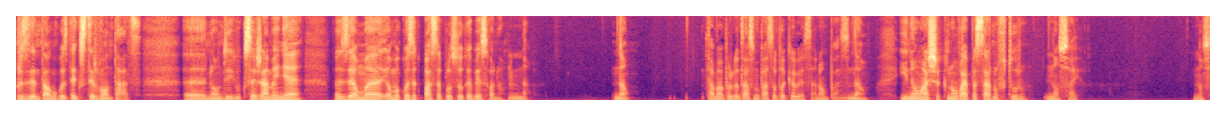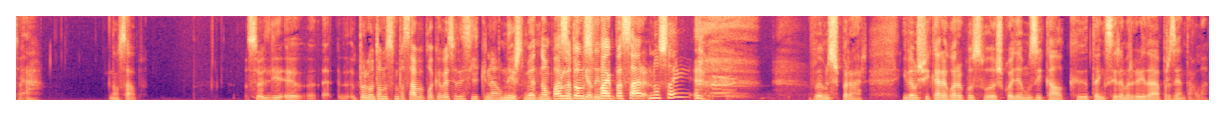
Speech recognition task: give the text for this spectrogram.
presidente de alguma coisa tem que se ter vontade. Uh, não digo que seja amanhã, mas é uma, é uma coisa que passa pela sua cabeça ou não? Não. Não? Está-me a perguntar se me passa pela cabeça. Não passa. Não. E não acha que não vai passar no futuro? Não sei. Não sei. Ah, não sabe. Se uh, perguntou-me se me passava pela cabeça, eu disse-lhe que não. Neste momento não passa. Perguntou-me se ele... vai passar, não sei. vamos esperar. E vamos ficar agora com a sua escolha musical, que tem que ser a Margarida a apresentá-la.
